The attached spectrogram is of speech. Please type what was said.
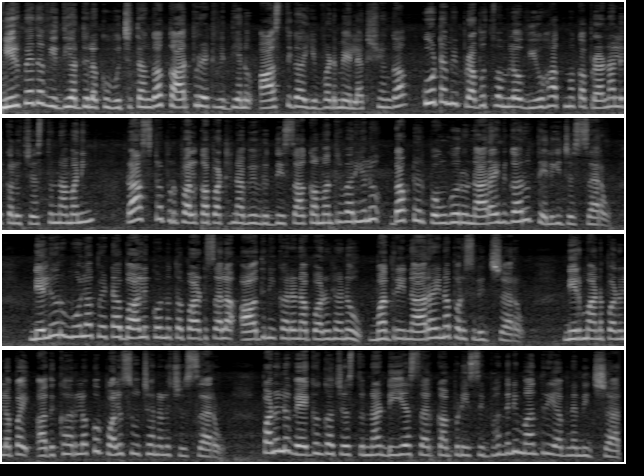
నిరుపేద విద్యార్థులకు ఉచితంగా కార్పొరేట్ విద్యను ఆస్తిగా ఇవ్వడమే లక్ష్యంగా కూటమి ప్రభుత్వంలో వ్యూహాత్మక ప్రణాళికలు చేస్తున్నామని రాష్ట్ర పురపాలక పట్టణాభివృద్ధి శాఖ మంత్రివర్యులు డాక్టర్ పొంగూరు నారాయణ గారు తెలియజేశారు. నెల్లూరు మూలపేట బాలికోన్నత పాఠశాల ఆధునీకరణ పనులను మంత్రి నారాయణ పరిశీలించారు. నిర్మాణ పనులపై అధికారులకు పలు సూచనలు చేశారు. పనులు వేగంగా చేస్తున్న డిఎస్ఆర్ కంపెనీ సిబ్బందిని మంత్రి అభినందించారు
